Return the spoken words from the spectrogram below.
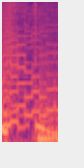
Yeah.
